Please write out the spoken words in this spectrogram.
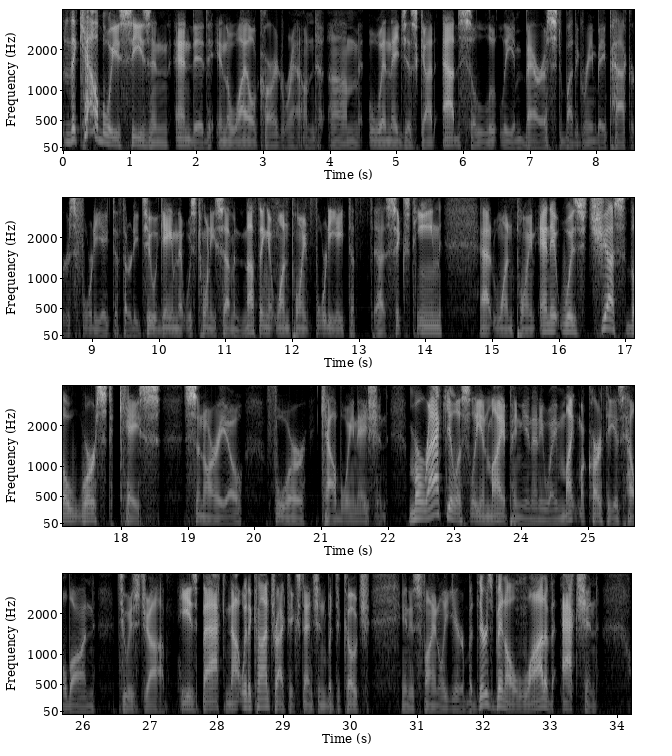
the Cowboys season ended in the wild card round um, when they just got absolutely embarrassed by the Green Bay Packers, 48 to 32, a game that was 27 to nothing at one point, 48 to uh, 16 at one point, and it was just the worst case scenario for Cowboy Nation. Miraculously, in my opinion, anyway, Mike McCarthy has held on to his job. He is back, not with a contract extension, but to coach in his final year. But there's been a lot of action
